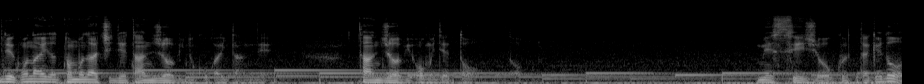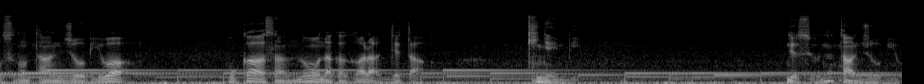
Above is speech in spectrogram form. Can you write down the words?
でこの間友達で誕生日の子がいたんで「誕生日おめでとう」メッセージを送ったけどその誕生日はお母さんの中から出た記念日ですよね誕生日は。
